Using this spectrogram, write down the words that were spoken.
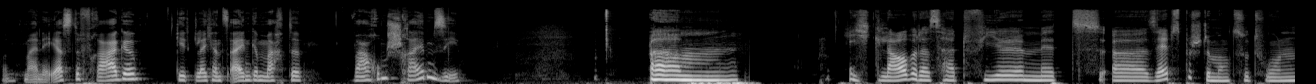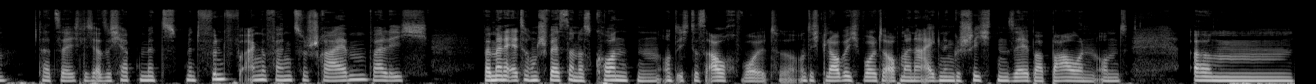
Und meine erste Frage geht gleich ans Eingemachte. Warum schreiben Sie? Ähm, ich glaube, das hat viel mit äh, Selbstbestimmung zu tun, tatsächlich. Also ich habe mit, mit fünf angefangen zu schreiben, weil ich, weil meine älteren Schwestern das konnten und ich das auch wollte. Und ich glaube, ich wollte auch meine eigenen Geschichten selber bauen. Und ähm,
